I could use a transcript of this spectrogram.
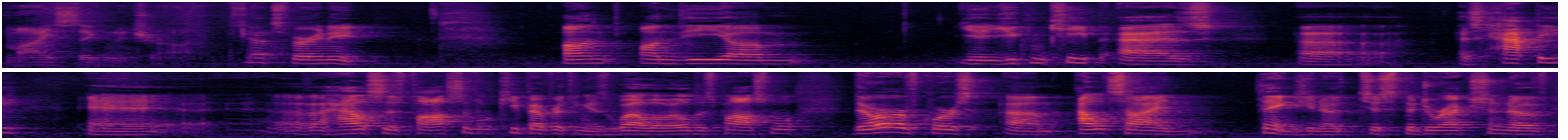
my signature on it. So- That's very neat. On on the um, you, you can keep as uh, as happy and of a house as possible. Keep everything as well oiled as possible. There are of course um, outside things. You know, just the direction of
